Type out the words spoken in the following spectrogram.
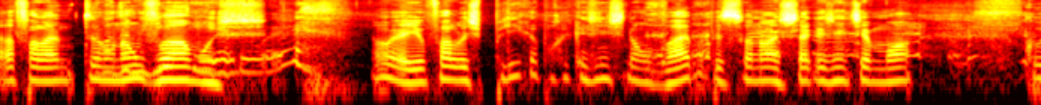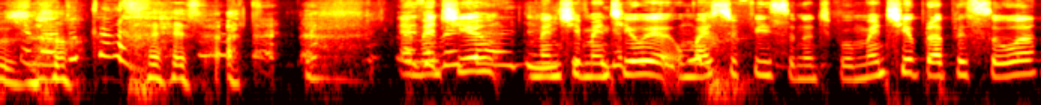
Ela fala, então Vou não vamos. inteiro, é. Eu falo, explica por que a gente não vai, pra pessoa não achar que a gente é mó cuzão. É, exato. É, Mas é mentir, mentir, mentir é o mais difícil, né? Tipo, mentir pra pessoa,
